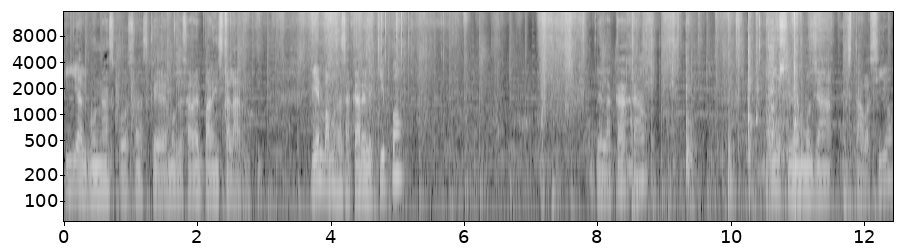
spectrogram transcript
y algunas cosas que debemos de saber para instalarlo. Bien vamos a sacar el equipo de la caja. Y si vemos ya está vacío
